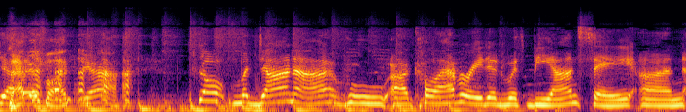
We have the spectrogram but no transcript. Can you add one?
Yeah, That'd be fun. yeah. So Madonna, who uh, collaborated with Beyonce on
